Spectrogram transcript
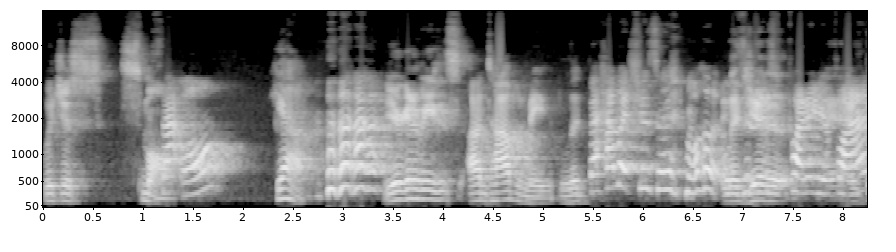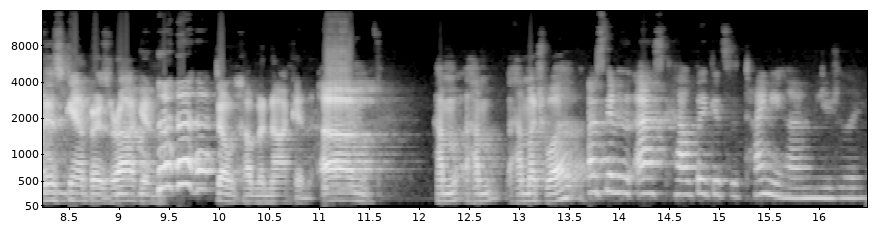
which is small. Is that all? Yeah, you're gonna be on top of me. Le- how much is it? Well, is legit. part of your plan? If this camper's rocking, don't come a knocking. Um, how, how, how much what? I was going to ask how big is a tiny home usually?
